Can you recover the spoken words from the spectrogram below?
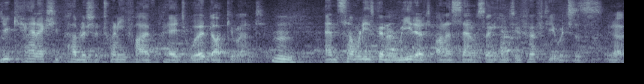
you can actually publish a 25-page Word document, Hmm. and somebody's going to read it on a Samsung E250, which is you know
